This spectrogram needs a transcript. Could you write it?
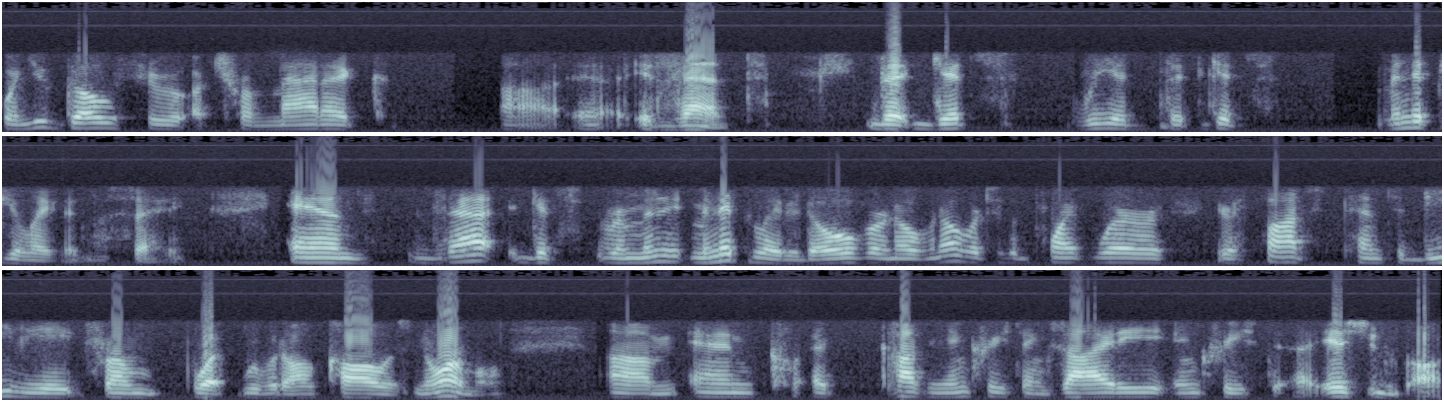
when you go through a traumatic uh, event that gets re- that gets manipulated, let's say, and that gets remani- manipulated over and over and over to the point where your thoughts tend to deviate from what we would all call as normal, um, and causing increased anxiety, increased uh, issue, uh,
